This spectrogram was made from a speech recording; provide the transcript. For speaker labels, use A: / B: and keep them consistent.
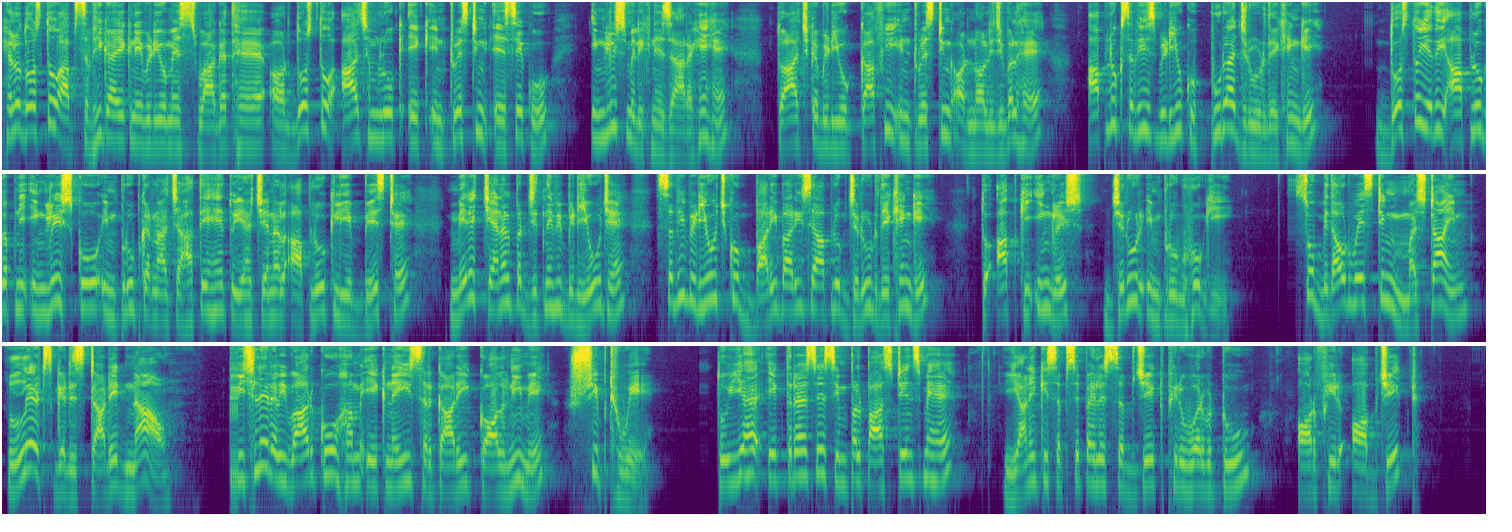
A: Hello दोस्तों, आप सभी का एक नए वीडियो में स्वागत है। और दोस्तों, आज हम लोग एक इंटरेस्टिंग ऐसे को इंग्लिश में लिखने जा रहे हैं। तो आज का वीडियो काफ़ी इंटरेस्टिंग और नॉलेजेबल है। आप लोग सभी इस वीडियो को पूरा ज़रूर देखेंगे। दोस्तों, यदि आप लोग अपनी इंग्लिश को इम्प्रूव करना चाहते हैं तो यह चैनल आप लोगों के लिए बेस्ट है। मेरे चैनल पर जितने भी वीडियोज़ हैं, सभी वीडियोज़ को बारी बारी से आप लोग ज़रूर देखेंगे। तो आपकी इंग्लिश ज़रूर इम्प्रूव होगी। So without wasting much time let's get started now पिछले रविवार को हम एक नई सरकारी कॉलोनी में शिफ्ट हुए। तो यह एक तरह से सिंपल पास्ट टेंस में है, यानी कि सबसे पहले सब्जेक्ट फिर वर्ब टू और फिर ऑब्जेक्ट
